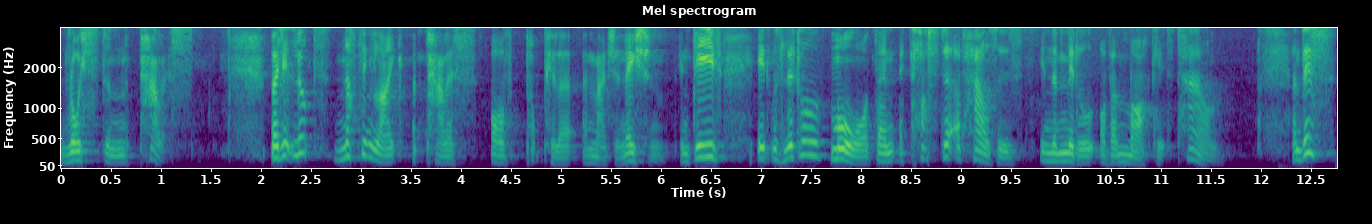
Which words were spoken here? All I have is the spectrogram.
Royston Palace. But it looked nothing like a palace of popular imagination. Indeed, it was little more than a cluster of houses in the middle of a market town. And this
